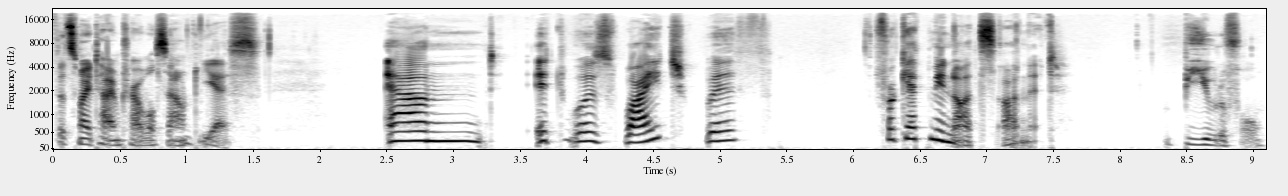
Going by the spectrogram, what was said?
That's my time travel sound. Yes. And it was white with forget me nots on it. Beautiful.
